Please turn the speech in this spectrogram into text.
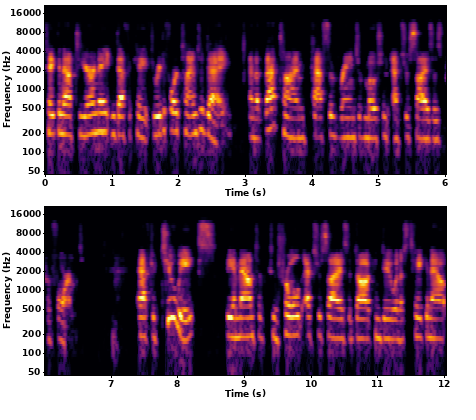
taken out to urinate and defecate three to four times a day, and at that time, passive range of motion exercises performed. After two weeks, the amount of controlled exercise a dog can do when it's taken out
